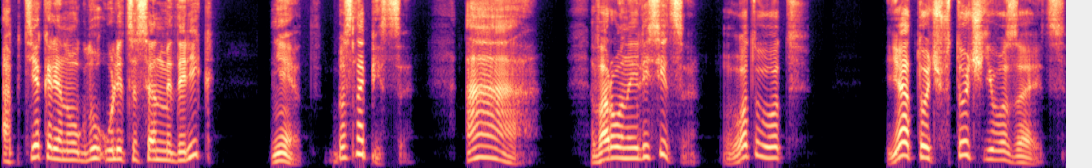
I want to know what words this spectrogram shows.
Аптекаря на углу улицы Сен-Медерик? Нет, баснописца. А, ворона и лисица. Вот-вот. Я точь-в-точь точь его заяц.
